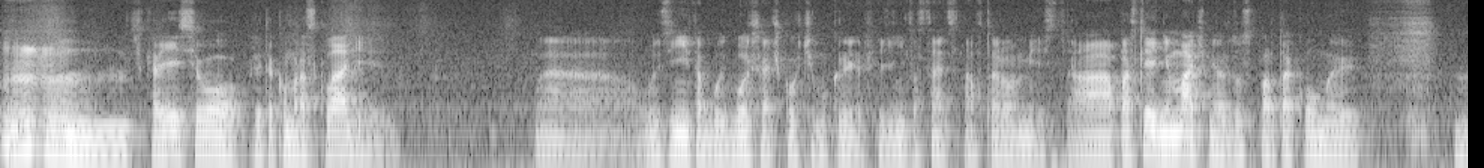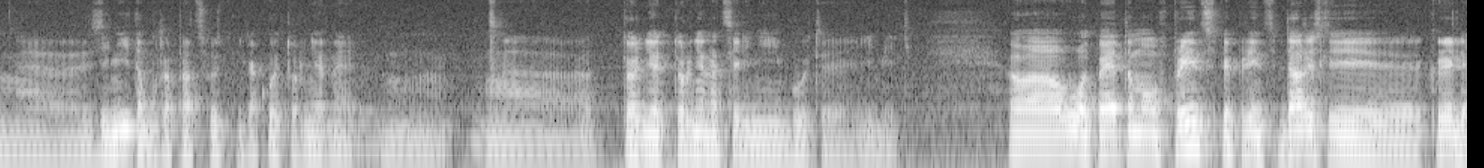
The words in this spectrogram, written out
скорее всего, при таком раскладе э, у Зенита будет больше очков, чем у Крыльев, и Зенит останется на втором месте. А последний матч между Спартаком и э, Зенитом уже працует никакой турнирной, э, турнир, турнирной цели не будет иметь. А, вот, поэтому, в принципе, в принципе, даже если крылья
